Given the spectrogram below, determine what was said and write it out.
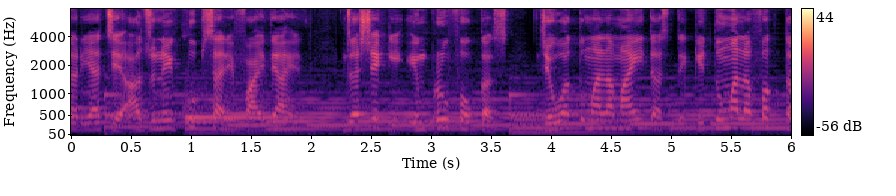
तर याचे अजूनही खूप सारे फायदे आहेत. जसे की इम्प्रूव्ह फोकस जेव्हा तुम्हाला माहीत असते की तुम्हाला फक्त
